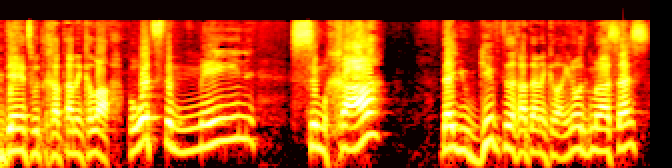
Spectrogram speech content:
dance with the chatan and kala. But what's the main simcha that you give to the chatan and kala? You know what the Gemara says?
